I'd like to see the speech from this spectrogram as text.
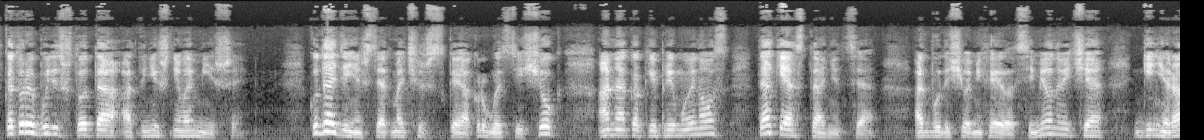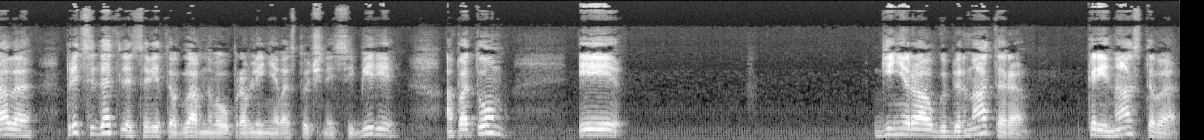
в которой будет что-то от нынешнего Миши. Куда денешься от мальчишеской округлости щек, она, как и прямой нос, так и останется. От будущего Михаила Семеновича, генерала, председателя Совета Главного управления Восточной Сибири, а потом и генерал-губернатора, коренастого,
